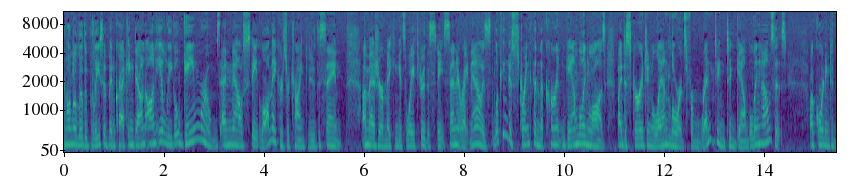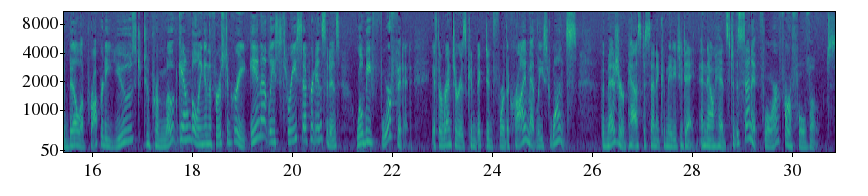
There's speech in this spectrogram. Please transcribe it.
Honolulu police have been cracking down on illegal game rooms, and now state lawmakers are trying to do the same. A measure making its way through the state Senate right now is looking to strengthen the current gambling laws by discouraging landlords from renting to gambling houses. According to the bill, a property used to promote gambling in the first degree in at least three separate incidents will be forfeited if the renter is convicted for the crime at least once. The measure passed a Senate committee today and now heads to the Senate floor for a full vote.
